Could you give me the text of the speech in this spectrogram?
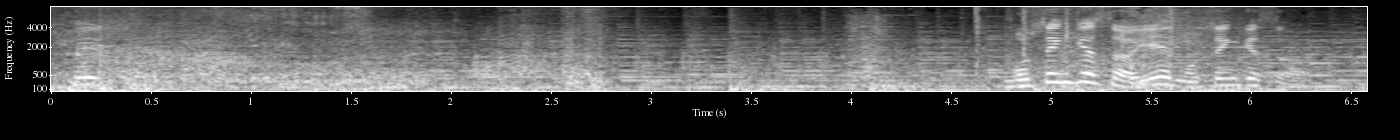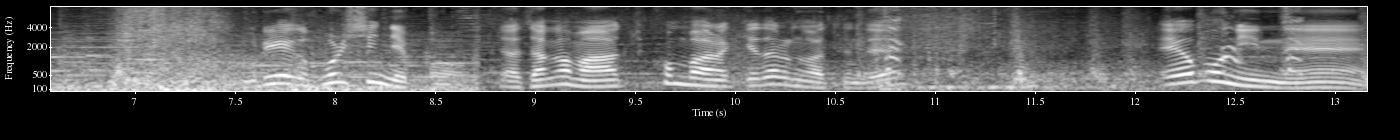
space. 못생겼어. 얘 못생겼어. 우리 애가 훨씬 예뻐. 야 잠깐만 콤보 하나 깨달은 것 같은데. 에어본이 있네.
